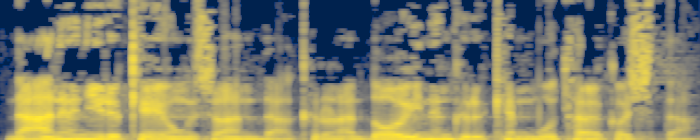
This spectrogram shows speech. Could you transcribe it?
나는 이렇게 용서한다. 그러나 너희는 그렇게 못할 것이다.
